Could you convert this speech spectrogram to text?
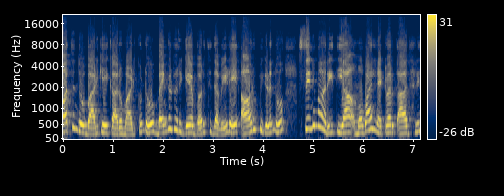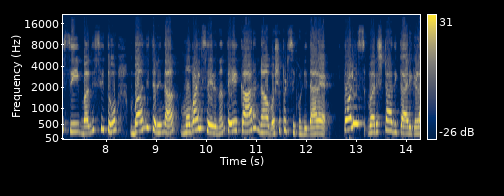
ಮತ್ತೊಂದು ಬಾಡಿಗೆ ಕಾರು ಮಾಡಿಕೊಂಡು ಬೆಂಗಳೂರಿಗೆ ಬರುತ್ತಿದ್ದ ವೇಳೆ ಆರೋಪಿಗಳನ್ನು ಸಿನಿಮಾ ರೀತಿಯ ಮೊಬೈಲ್ ನೆಟ್ವರ್ಕ್ ಆಧರಿಸಿ ಬಂಧಿಸಿದ್ದು, ಬಂಧಿತರಿಂದ ಮೊಬೈಲ್ ಸೇರಿದಂತೆ ಕಾರನ್ನು ವಶಪಡಿಸಿಕೊಂಡಿದ್ದಾರೆ. ಪೊಲೀಸ್ ವರಿಷ್ಠಾಧಿಕಾರಿಗಳ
